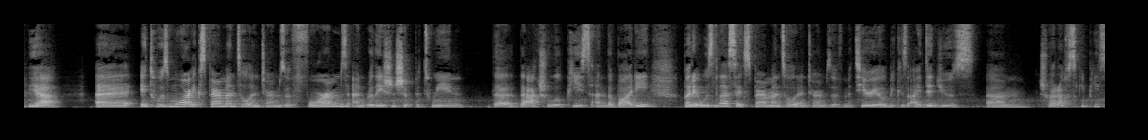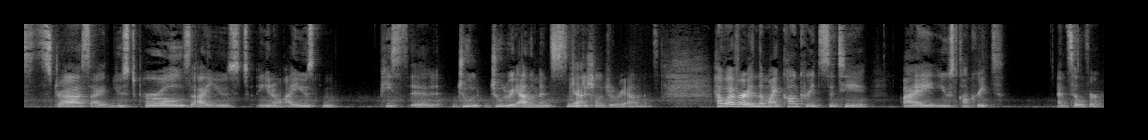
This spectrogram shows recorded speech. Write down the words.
yeah. Uh, it was more experimental in terms of forms and relationship between the, the actual piece and the body, but it was less experimental in terms of material because I did use um, Swarovski piece strass, I used pearls, I used, you know, I used piece uh, jewel, jewelry elements, Yeah. traditional jewelry elements. However, in the My Concrete City, I used concrete and silver,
